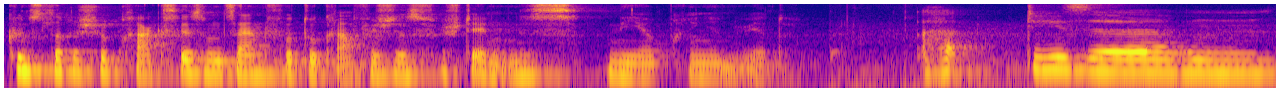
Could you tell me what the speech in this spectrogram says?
künstlerische Praxis und sein fotografisches Verständnis näher bringen wird. Hat diese hm,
